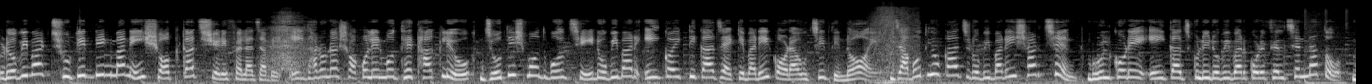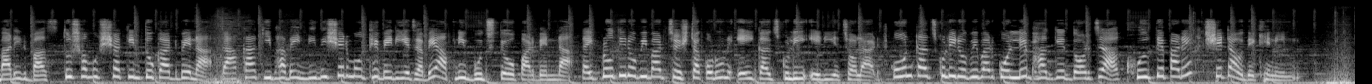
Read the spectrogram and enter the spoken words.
রবিবার ছুটির দিন মানেই সব কাজ সেরে ফেলা যাবে। এই ধারণা সকলের মধ্যে থাকলেও জ্যোতিষমত বলছে, রবিবার এই কয়েকটি কাজ একেবারেই করা উচিত নয়। যাবতীয় কাজ রবিবারেই সারছেন। ভুল করে এই কাজগুলি রবিবার করে ফেলছেন না তো? বাড়ির বাস্তু সমস্যা কিন্তু কাটবে না। টাকা কীভাবে নিমিষের মধ্যে বেরিয়ে যাবে আপনি বুঝতেও পারবেন না। তাই প্রতি রবিবার চেষ্টা করুন এই কাজগুলি এড়িয়ে চলার। কোন কাজগুলি রবিবার করলে ভাগ্যের দরজা খুলতে পারে সেটাও দেখে নিন।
